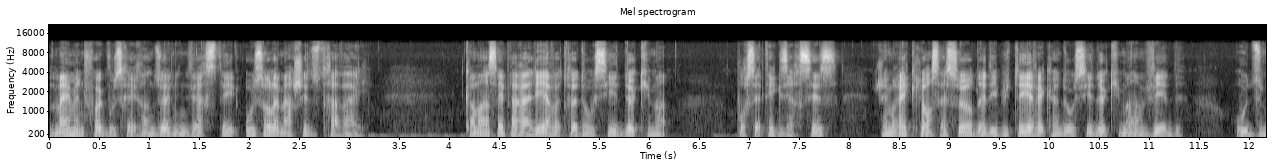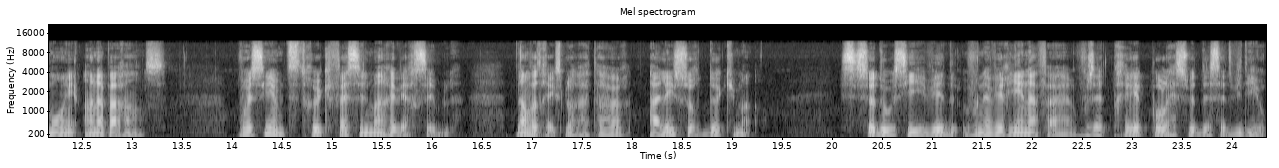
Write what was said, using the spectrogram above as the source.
même une fois que vous serez rendu à l'université ou sur le marché du travail. Commencez par aller à votre dossier Documents. Pour cet exercice, j'aimerais que l'on s'assure de débuter avec un dossier document vide, ou du moins en apparence. Voici un petit truc facilement réversible. Dans votre explorateur, allez sur Documents. Si ce dossier est vide, vous n'avez rien à faire, vous êtes prêt pour la suite de cette vidéo.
